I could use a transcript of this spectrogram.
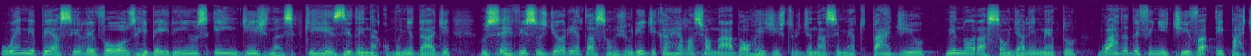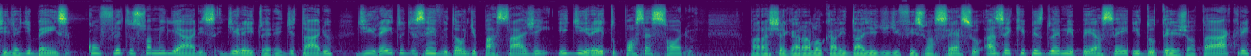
o MPAC levou aos ribeirinhos e indígenas que residem na comunidade os serviços de orientação jurídica relacionado ao registro de nascimento tardio, minoração de alimento, guarda definitiva e partilha de bens, conflitos familiares, direito hereditário, direito de servidão de passagem e direito possessório. Para chegar à localidade de difícil acesso, as equipes do MPAC e do TJ Acre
